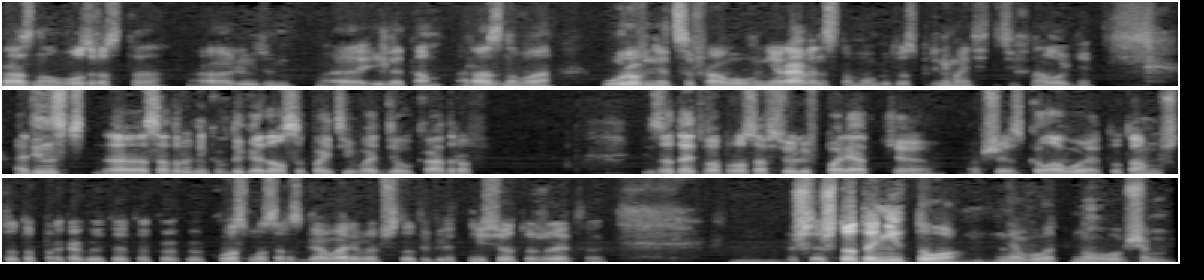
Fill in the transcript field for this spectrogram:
разного возраста э, людям э, или там разного уровня цифрового неравенства могут воспринимать эти технологии. Один из э, сотрудников догадался пойти в отдел кадров и задать вопрос, а все ли в порядке вообще с головой, а то там что-то про какой-то такой космос разговаривает, что-то, говорит, несет уже это, что-то не то. Вот. Ну, в общем,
